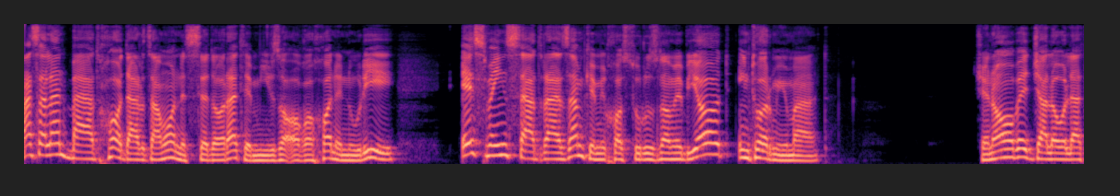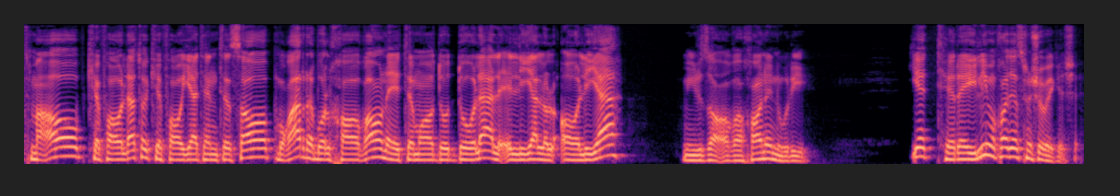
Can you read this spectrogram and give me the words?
مثلا بعدها در زمان صدارت میرزا آقاخان نوری اسم این صدر ازم که می‌خواست تو روزنامه بیاد اینطور میومد جناب جلالت معاب کفالت و کفایت انتصاب مقرب الخاقان اعتماد و دوله الیل العالیه میرزا آقاخان نوری. یه تریلی می‌خواد اسمشو بکشه.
